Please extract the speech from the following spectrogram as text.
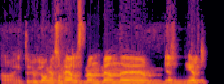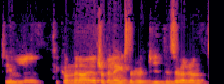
ja, inte hur långa som helst, men, men eh, helt till, till kunderna. Jag tror den längsta vi gjort hittills är väl runt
